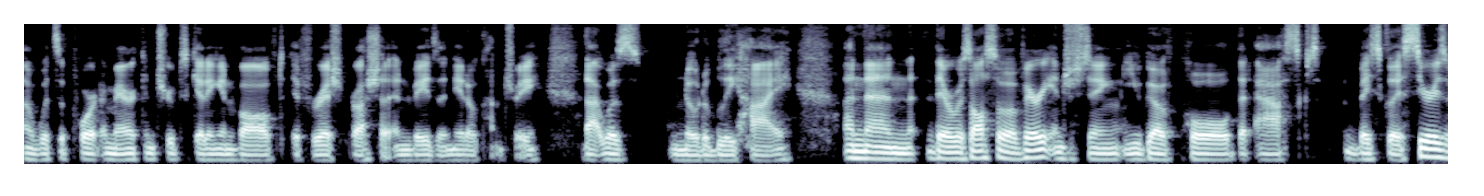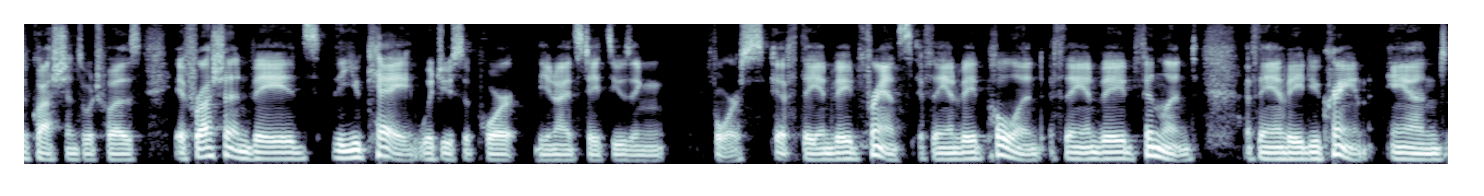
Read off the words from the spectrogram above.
uh, would support American troops getting involved if Russia invades a NATO country. That was notably high. And then there was also a very interesting YouGov poll that asked basically a series of questions, which was if Russia invades the UK, would you support the United States using force if they invade France, if they invade Poland, if they invade Finland, if they invade Ukraine. And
